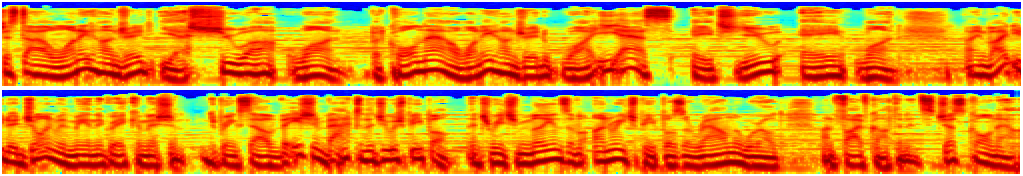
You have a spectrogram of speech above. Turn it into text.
Just dial 1-800-YESHUA-1. But call now 1-800-Y-E-S-H-U-A-1. I invite you to join with me in the Great Commission to bring salvation back to the Jewish people and to reach millions of unreached peoples around the world on five continents. Just call now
